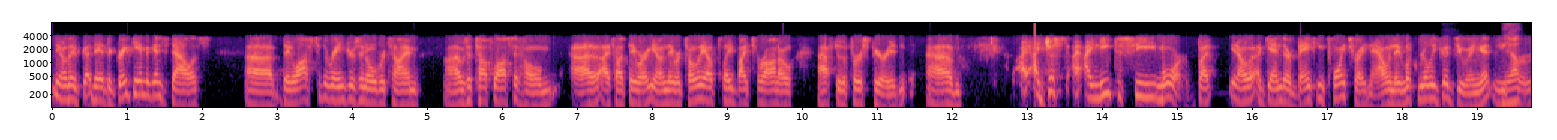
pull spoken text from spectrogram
you know, they've got they had the great game against Dallas. Uh, they lost to the Rangers in overtime. Uh, it was a tough loss at home. Uh, I thought they were, you know, and they were totally outplayed by Toronto after the first period. Um, I, I just I, I need to see more, but you know, again, they're banking points right now, and they look really good doing it. And yep. for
